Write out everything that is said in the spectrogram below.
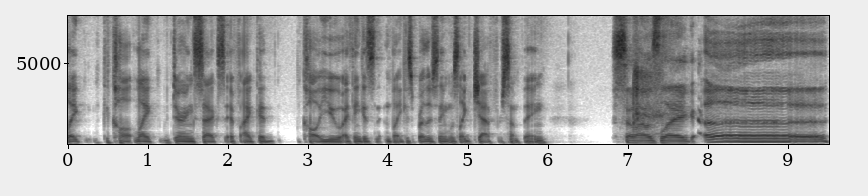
Like, could call, like during sex, if I could call you, I think his, like his brother's name was like Jeff or something. So I was like, uh,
